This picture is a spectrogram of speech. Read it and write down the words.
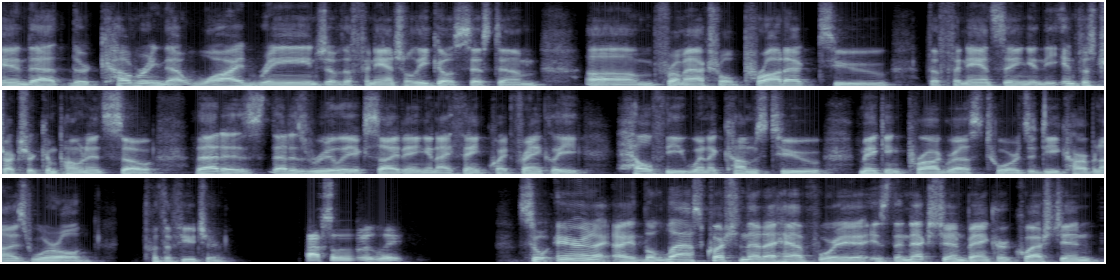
and that they're covering that wide range of the financial ecosystem um, from actual product to the financing and the infrastructure components so that is that is really exciting and i think quite frankly healthy when it comes to making progress towards a decarbonized world for the future. Absolutely. So, Aaron, I, I, the last question that I have for you is the next gen banker question.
